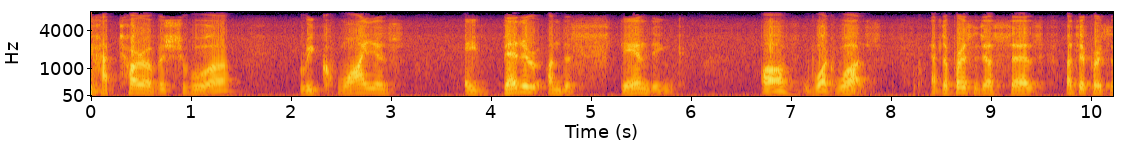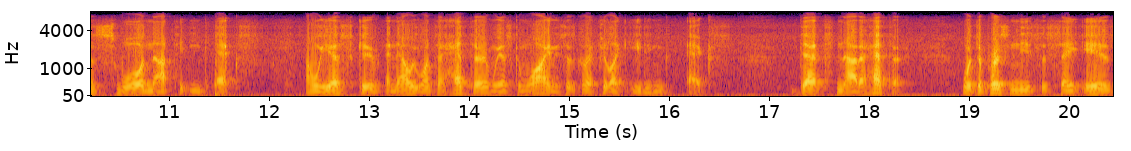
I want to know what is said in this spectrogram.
hatara of a shvua requires a better understanding of what was. If the person just says, let's say a person swore not to eat X, and we ask him, and now he wants a heter, and we ask him why, and he says, because I feel like eating X, that's not a heter. What the person needs to say is,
